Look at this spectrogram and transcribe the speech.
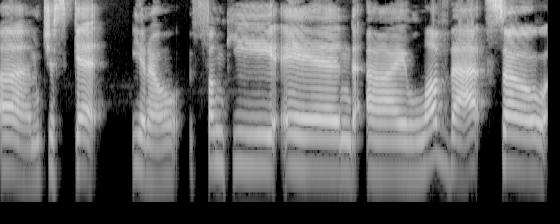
um, just get you know funky. And i love that. So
